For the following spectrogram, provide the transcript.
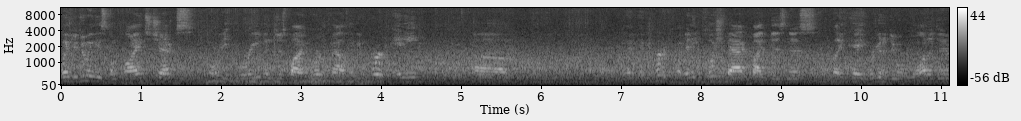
when you're doing these compliance checks, or, or even just by word of mouth, have you heard any uh, have have you heard of any pushback by business, like, hey, we're going to do what we want to do,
